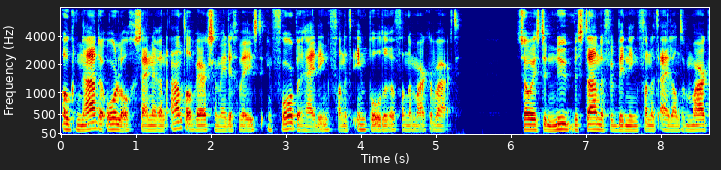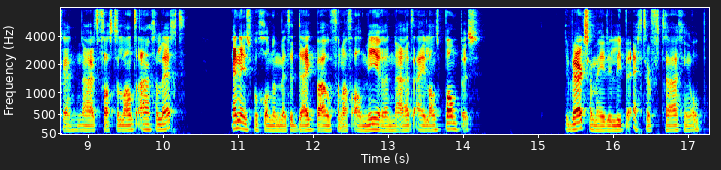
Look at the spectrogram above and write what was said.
Ook na de oorlog zijn er een aantal werkzaamheden geweest in voorbereiding van het inpolderen van de Markerwaard. Zo is de nu bestaande verbinding van het eiland Marken naar het vasteland aangelegd en is begonnen met de dijkbouw vanaf Almere naar het eiland Pampus. De werkzaamheden liepen echter vertraging op,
